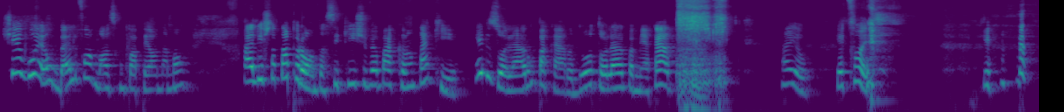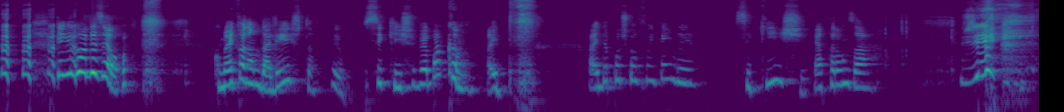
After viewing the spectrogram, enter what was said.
Chegou eu, bela e formosa, com papel na mão. A lista tá pronta. Se quis estiver bacana, tá aqui. Eles olharam pra cara do outro, olharam pra minha cara. Aí eu, o que, que, foi? O que, que, aconteceu? Como é que é o nome da lista? Eu, se quis estiver bacana. Aí, aí depois que eu fui entender. Se quis é transar. Gente!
